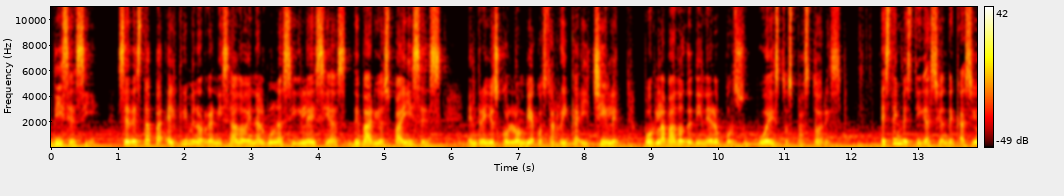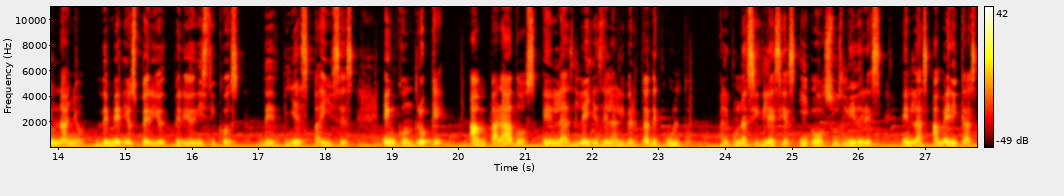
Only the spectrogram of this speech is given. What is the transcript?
dice así, se destapa el crimen organizado en algunas iglesias de varios países, entre ellos Colombia, Costa Rica y Chile, por lavado de dinero por supuestos pastores. Esta investigación de casi un año de medios periodísticos de 10 países encontró que, amparados en las leyes de la libertad de culto, algunas iglesias y o sus líderes en las Américas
